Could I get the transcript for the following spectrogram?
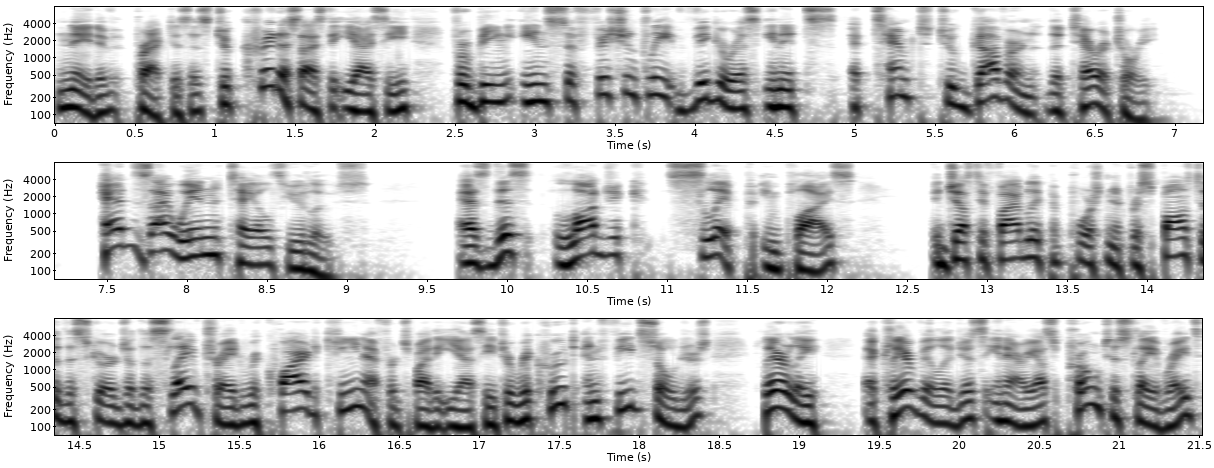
native practices to criticize the EIC for being insufficiently vigorous in its attempt to govern the territory. Heads I win, tails you lose. As this logic slip implies, a justifiably proportionate response to the scourge of the slave trade required keen efforts by the EIC to recruit and feed soldiers, clearly uh, clear villages in areas prone to slave raids,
